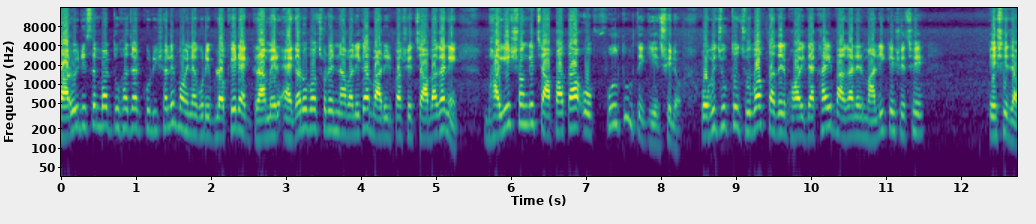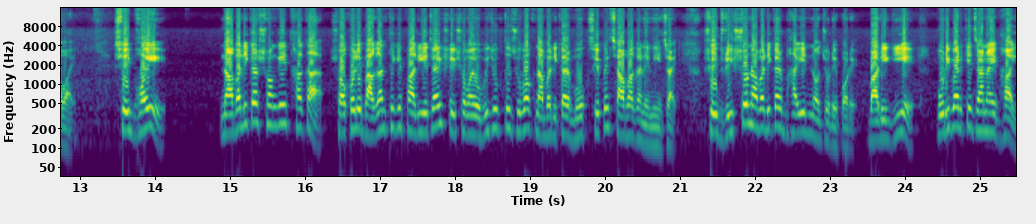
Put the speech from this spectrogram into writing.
বারোই ডিসেম্বর দু সালে ময়নাগুড়ি ব্লকের এক গ্রামের এগারো বছরের নাবালিকা বাড়ির পাশে চা বাগানে ভাইয়ের সঙ্গে চা পাতা ও ফুল তুলতে গিয়েছিল। অভিযুক্ত যুবক তাদের ভয় দেখায় বাগানের মালিক এসেছে, এসে যাওয়ায়। সেই ভয়ে নাবালিকার সঙ্গে থাকা সকলে বাগান থেকে পালিয়ে যায়। সেই সময় অভিযুক্ত যুবক নাবালিকার মুখ চেপে চা বাগানে নিয়ে যায়। সেই দৃশ্য নাবালিকার ভাইয়ের নজরে পড়ে। বাড়ি গিয়ে পরিবারকে জানায় ভাই।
